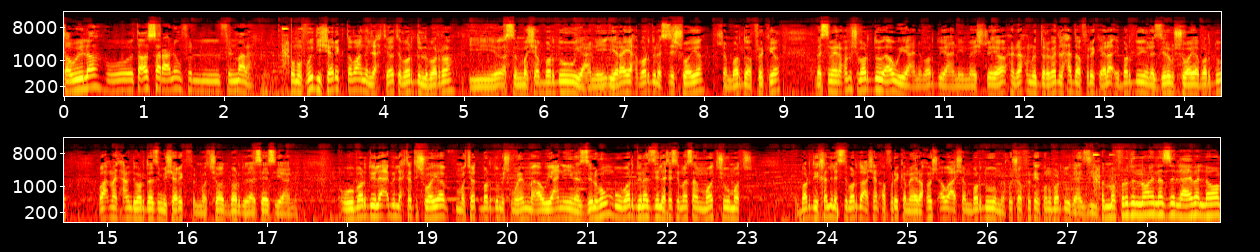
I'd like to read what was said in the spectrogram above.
طويلة وتأثر عليهم في في الملعب. هو المفروض يشارك طبعا الاحتياطي برضو اللي بره اصل الماتشات برضو يعني يريح برضو الأساسي شوية عشان برضو أفريقيا. بس ما يريحهمش برضو قوي يعني برضو يعني ما يريحهم للدرجات لحد أفريقيا لا برضو ينزلهم شوية برضو. وأحمد حمدي برضو لازم يشارك في الماتشات برضو الاساسي يعني. وبرضو يلاعب الاحتياطي شوية في ماتشات برضو مش مهمة قوي يعني ينزلهم وبرضو ينزل الأساسي مثلا ماتش وماتش. برضو يخلي الأساسي برضو عشان أفريقيا ما يروحوش قوي عشان برضو ما يخشوا أفريقيا يكونوا برضو جاهزين. المفروض إن هو ينزل لعيبة اللي هو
